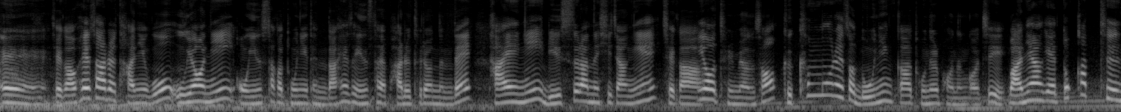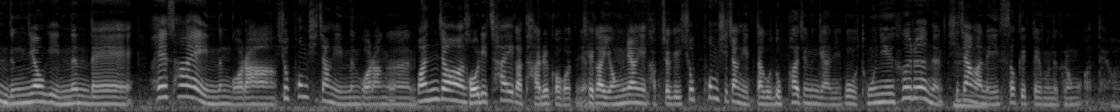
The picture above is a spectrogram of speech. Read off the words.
예, 제가 회사를 다니고 우연히 어, 인스타가 돈이 된다 해서 인스타에 발을 들였는데 다행히 릴스라는 시장에 제가 뛰어들면서 그 큰 물에서 노니까 돈을 버는 거지. 만약에 똑같은 능력이 있는데 회사에 있는 거랑 쇼폼 시장에 있는 거랑은 완전 거리 차이가 다를 거거든요. 제가 역량이 갑자기 쇼폼 시장에 있다고 높아지는 게 아니고 돈이 흐르는 시장 음. 안에 있었기 때문에 그런 것 같아요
